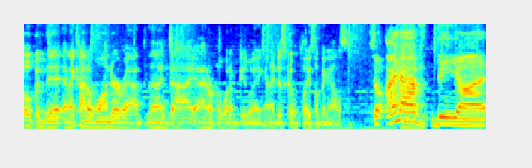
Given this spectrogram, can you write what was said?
opened it and I kind of wander around and then I die and I don't know what I'm doing and I just go play something else. So I have Um, the uh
